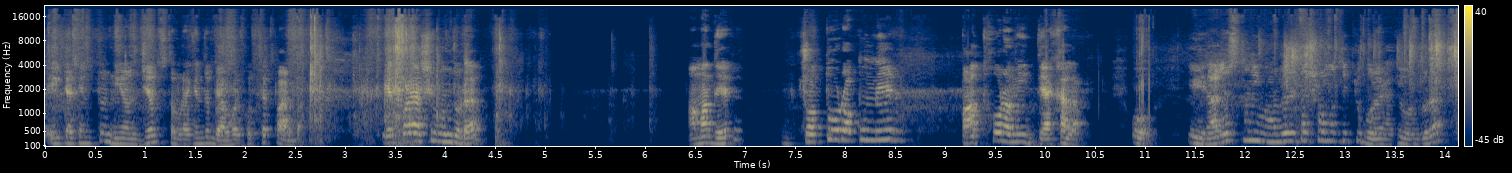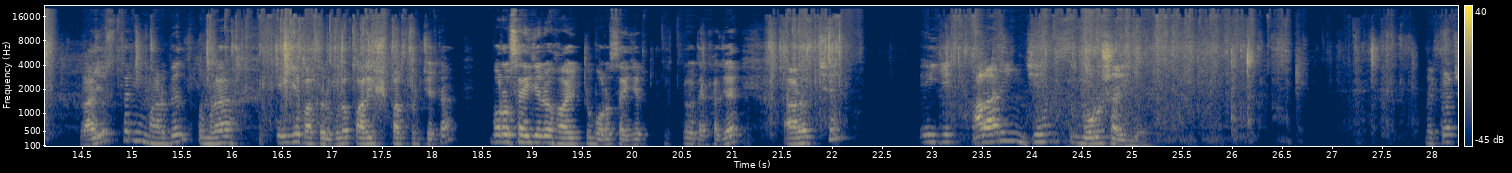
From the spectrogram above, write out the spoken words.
এইটা কিন্তু নিয়ন জেমস তোমরা কিন্তু ব্যবহার করতে পারবা। এরপরে আসি বন্ধুরা, আমাদের যত রকমের পাথর আমি দেখালাম, ও, এই রাজস্থানী মার্বেলটা সম্বন্ধে একটু বলে রাখি বন্ধুরা। রাজস্থানী মার্বেল, তোমরা এই যে পাথরগুলো, পালিশ পাথর যেটা, বড় সাইজেরও হয়, একটু বড় সাইজের দেখা যায়। আর হচ্ছে এই যে কালারিং জেমস বড় সাইজের। দেখতে পাচ্ছ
